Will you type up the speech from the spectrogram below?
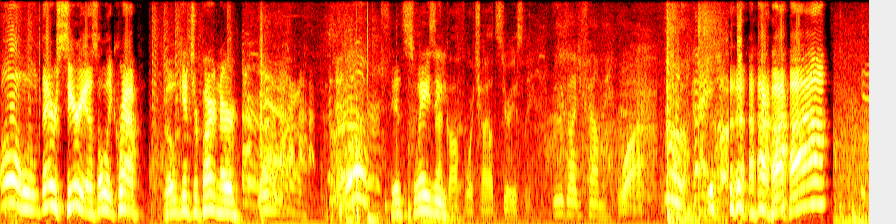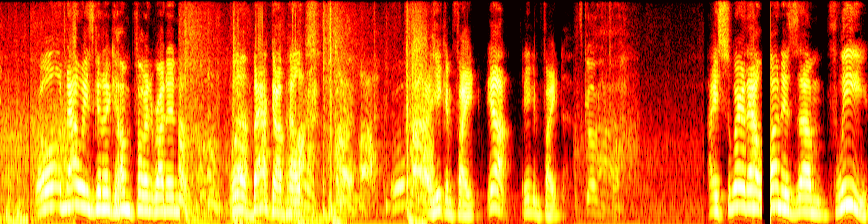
Oh, they're serious. Holy crap. Go get your partner. Oh, it's Swayze. Back off, war child. Seriously. Really glad you found me. Why? oh, now he's gonna come for and run in. A little backup helps. Yeah, he can fight. Yeah, he can fight. Let's go, Utah. I swear that one is um Flea.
